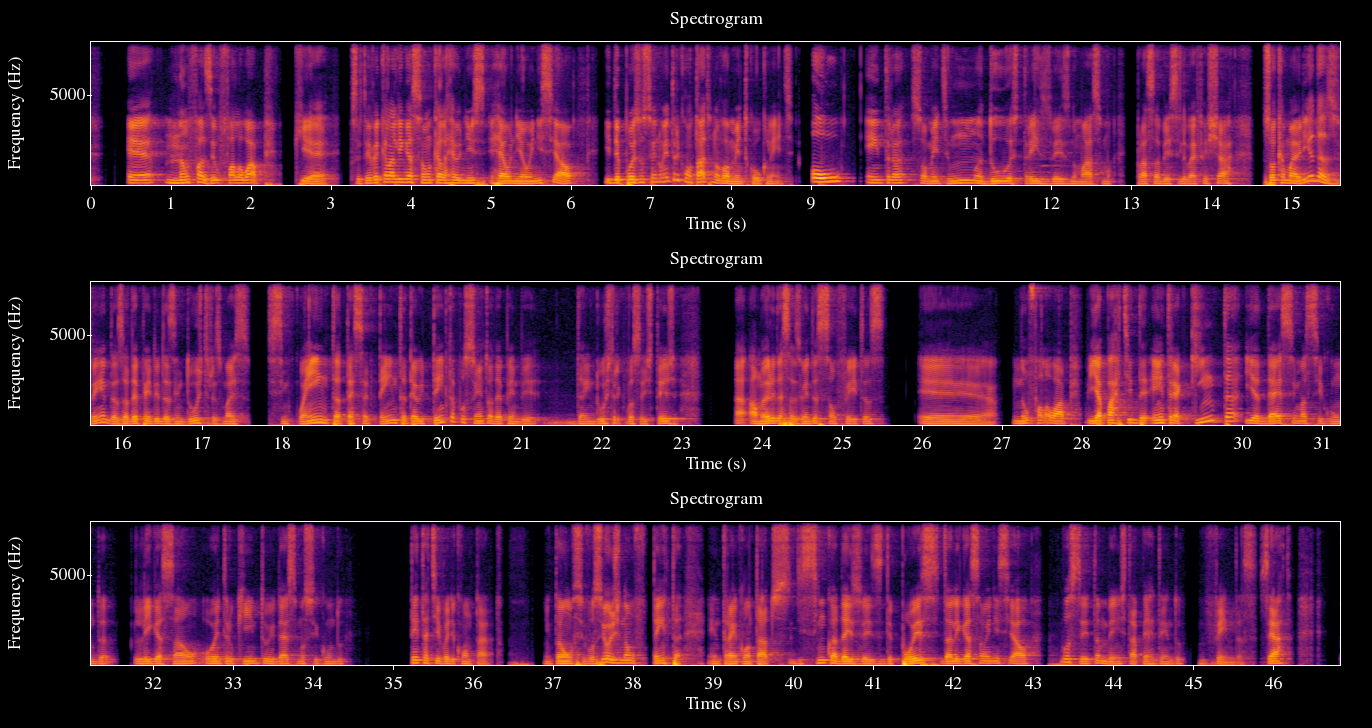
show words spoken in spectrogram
é não fazer o follow-up, que é você teve aquela ligação, aquela reuni reunião inicial e depois você não entra em contato novamente com o cliente. Ou entra somente uma, duas, três vezes no máximo para saber se ele vai fechar. Só que a maioria das vendas, a depender das indústrias, mas de 50% até 70%, até 80% a depender da indústria que você esteja, a, a maioria dessas vendas são feitas é, no follow-up. E a partir de, entre a quinta e a décima segunda ligação, ou entre o quinto e décimo segundo tentativa de contato. Então, se você hoje não tenta entrar em contatos de 5 a 10 vezes depois da ligação inicial, você também está perdendo vendas, certo?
